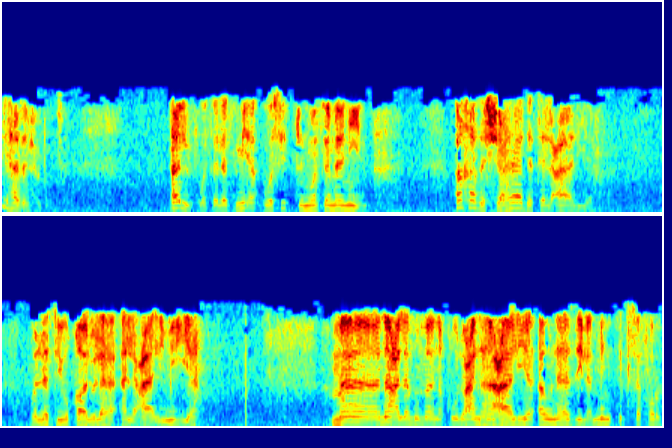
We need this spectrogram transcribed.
بهذا الحدود. ألف وثلاثمائة وست وثمانين. أخذ الشهادة العالية والتي يقال لها العالمية. ما نعلم ما نقول عنها عالية أو نازلة من إكسفورد.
